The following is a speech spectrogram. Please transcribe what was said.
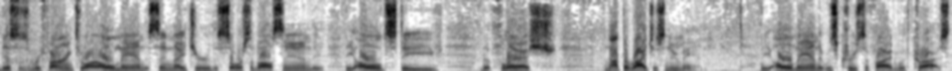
This is referring to our old man, the sin nature, the source of all sin, the the old Steve, the flesh, not the righteous new man the old man that was crucified with Christ.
